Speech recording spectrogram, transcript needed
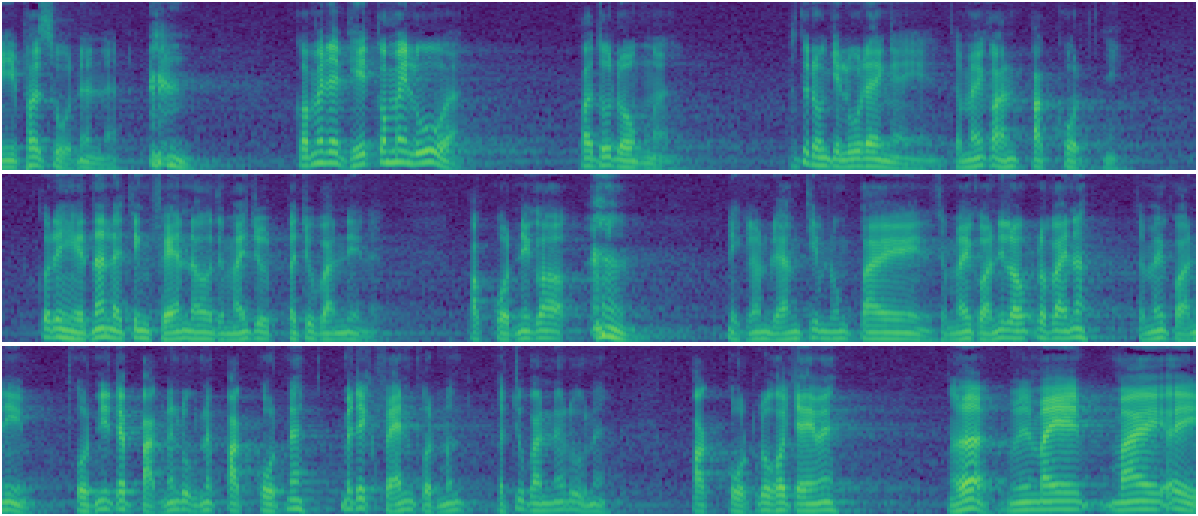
มีพระสูตรนั่นนะก็ไม่ได้ผิดก็ไม่รู้อะพระธุดงค์อะพระธุดงค์จะรู้ได้ไง สมัยก่อนปักกฎนี่ก็ได้เหตุนั้นแหละจึงแฝนเอาสมัยปัจจุบันนี่นะปักกฎนี่ก็เด็กแหลมๆจิ้มลงไป สมัยก่อนนี่เราเราไปนะสมัยก่อนนี่กฎนี่จะปักนะลูกนะปักกฎนะไม่ได้แฝนกฎเหมือนปัจจุบันนะลูกนะปักกฎลูกเข้าใจไหม เออมันไม้ไม้เอ้ย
